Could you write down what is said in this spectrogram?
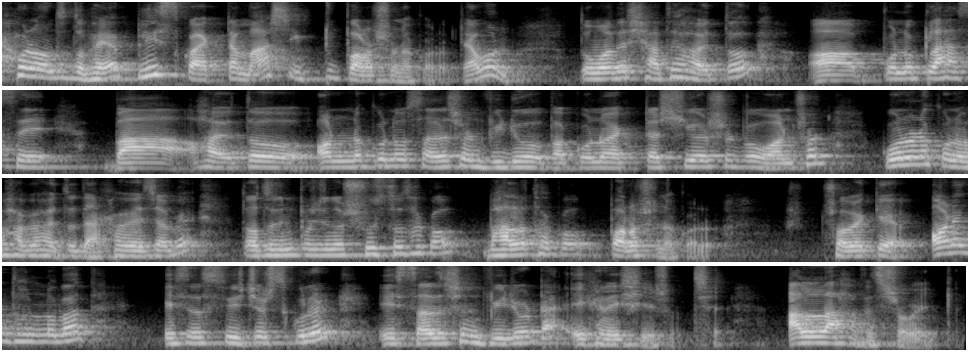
এখন অন্তত ভাইয়া প্লিজ কয়েকটা মাস একটু পড়াশোনা করো, কেমন? তোমাদের সাথে হয়তো কোনো ক্লাসে বা হয়তো অন্য কোনো সাজেশন ভিডিও বা কোনো একটা শিওর শট বা ওয়ান শট কোনো না কোনোভাবে হয়তো দেখা হয়ে যাবে। ততদিন পর্যন্ত সুস্থ থাকো, ভালো থাকো, পড়াশোনা করো। সবাইকে অনেক ধন্যবাদ। এস এস ফিউচার স্কুলের এই সাজেশন ভিডিওটা এখানেই শেষ হচ্ছে। আল্লাহ হাফেজ সবাইকে।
